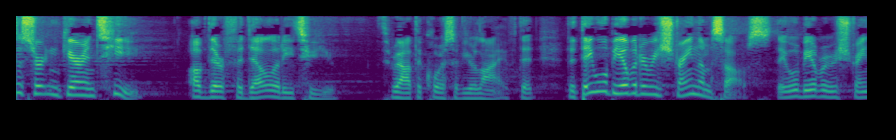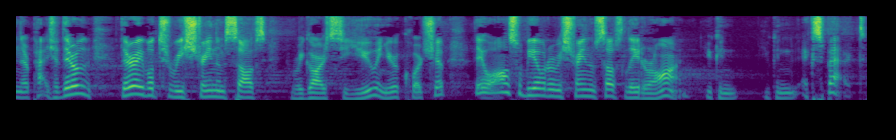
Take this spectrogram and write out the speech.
a certain guarantee of their fidelity to you throughout the course of your life. That, that they will be able to restrain themselves. They will be able to restrain their passion. If they're, they're able to restrain themselves in regards to you and your courtship, they will also be able to restrain themselves later on. You can, you can expect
